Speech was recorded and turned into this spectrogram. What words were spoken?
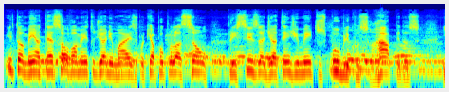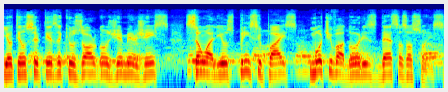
E também até salvamento de animais, porque a população precisa de atendimentos públicos rápidos. E eu tenho certeza que os órgãos de emergência são ali os principais motivadores dessas ações.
